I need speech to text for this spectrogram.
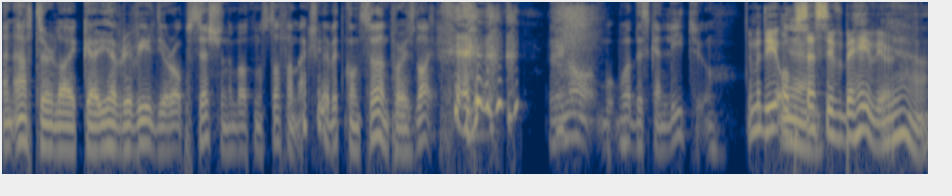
and after like uh, you have revealed your obsession about Mustafa, I'm actually a bit concerned for his life. I don't know wh- what this can lead to. Ja, Men det är obsessive behavior. Yeah.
